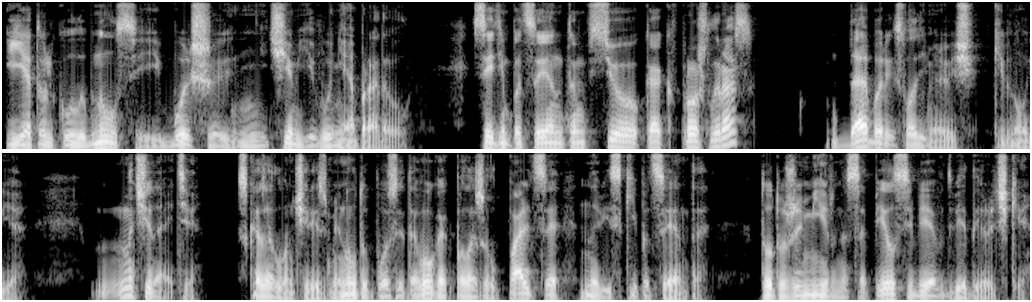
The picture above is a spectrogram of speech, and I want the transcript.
И я только улыбнулся и больше ничем его не обрадовал. «С этим пациентом все как в прошлый раз?» «Да, Борис Владимирович», — кивнул я. «Начинайте», — сказал он через минуту после того, как положил пальцы на виски пациента. Тот уже мирно сопел себе в две дырочки.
